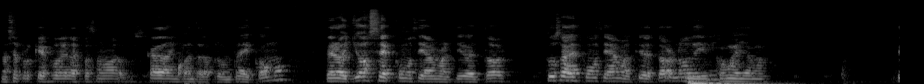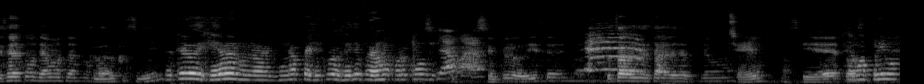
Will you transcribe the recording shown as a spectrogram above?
No sé por qué fue la cosa más buscada en cuanto a la pregunta de cómo. Pero yo sé cómo se llama el martillo de Thor. Tú sabes cómo se llama el martillo de Thor, ¿no, David? ¿Cómo se llama? ¿Sí sabes cómo se llama? Claro que sí. Creo que lo dijeron en alguna película o serie, pero no me acuerdo cómo se llama. Siempre lo dice. ¿Tú también sabes el primo? Sí. Así es. ¿Se llama primo?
